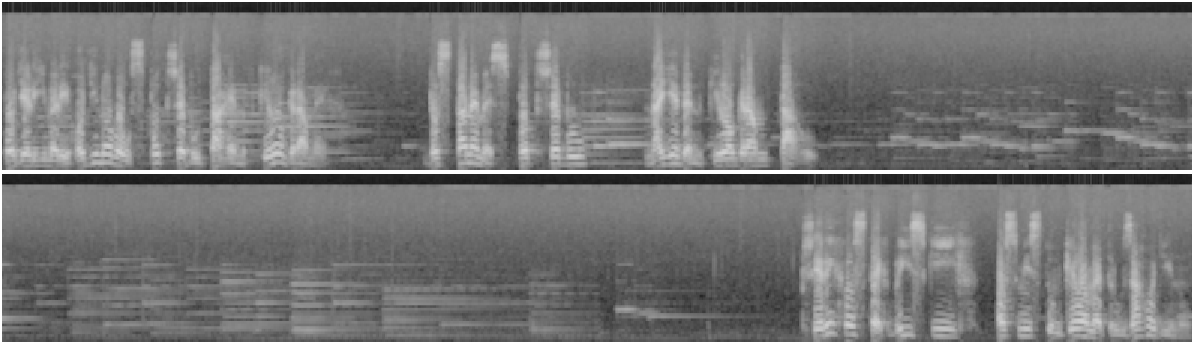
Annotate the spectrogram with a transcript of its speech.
Podělíme-li hodinovou spotřebu tahem v kilogramech, dostaneme spotřebu na 1 kg tahu. Při rychlostech blízkých 800 km za hodinu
